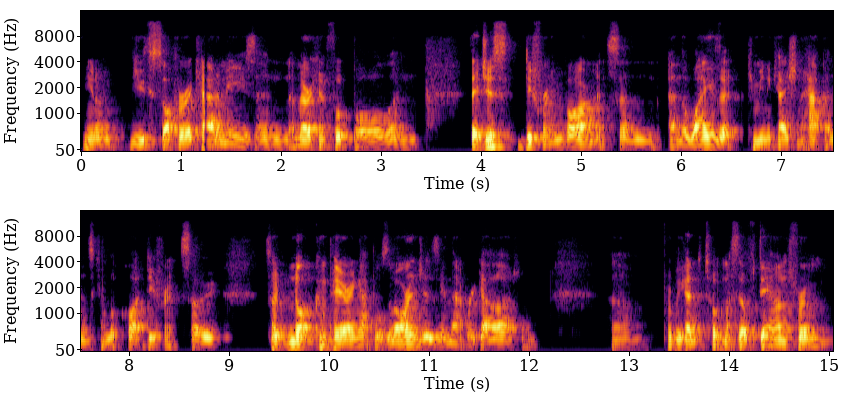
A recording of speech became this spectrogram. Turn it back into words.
you know youth soccer academies and American football, and they're just different environments, and and the way that communication happens can look quite different. So so not comparing apples and oranges in that regard. Um, probably had to talk myself down from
